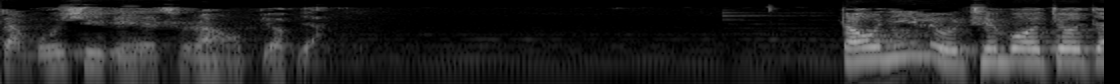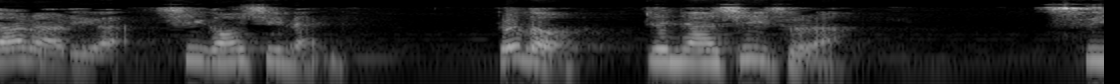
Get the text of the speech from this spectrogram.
တန်ဖိုးရှိတယ်ဆိုတာကိုပြောပြတောင်ကြီးလို့ထင်ပေါ်ကြော်ကြားတာတွေကရှိကောင်းရှိနိုင်တယ်သို့တော့ပညာရှိဆိုတာစီ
